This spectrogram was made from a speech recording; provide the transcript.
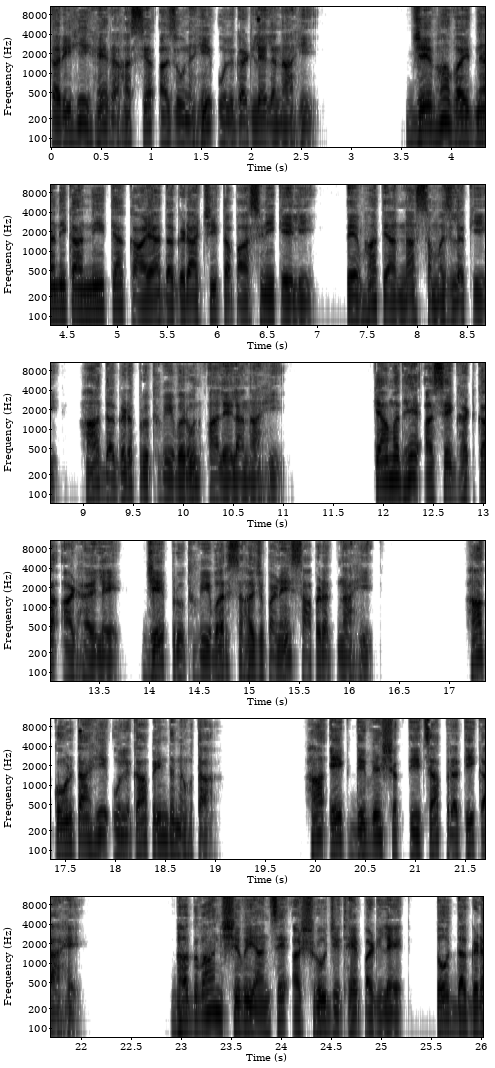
तरीही हे रहस्य अजूनही उलगडलेलं नाही. जेव्हा वैज्ञानिकांनी त्या काळ्या दगडाची तपासणी केली तेव्हा त्यांना समजलं की हा दगड पृथ्वीवरून आलेला नाही. त्यामध्ये असे घटक आढळले जे पृथ्वीवर सहजपणे सापडत नाहीत. हा कोणताही उल्कापिंड नव्हता. हा एक दिव्य शक्तीचा प्रतीक आहे. भगवान शिव यांचे अश्रू जिथे पडले तो दगड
